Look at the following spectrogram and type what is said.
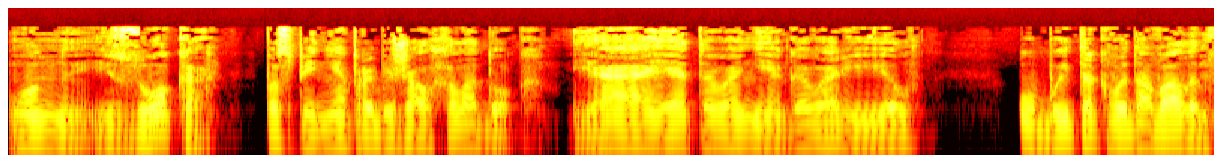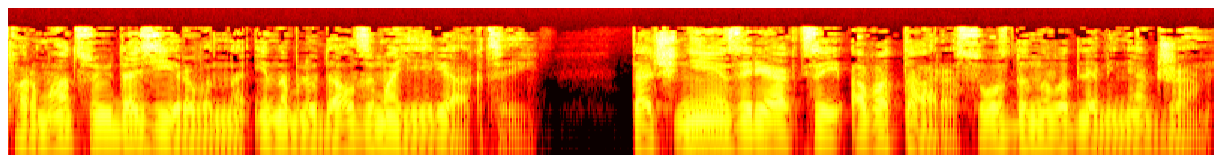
Он из ока? По спине пробежал холодок. Я этого не говорил. Убыток выдавал информацию дозированно и наблюдал за моей реакцией. Точнее, за реакцией аватара, созданного для меня Джан.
